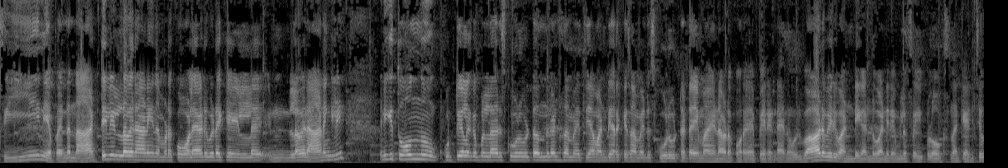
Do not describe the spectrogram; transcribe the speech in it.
സീനി അപ്പം എന്റെ നാട്ടിലുള്ളവരാണെങ്കിൽ നമ്മുടെ കോളയാട് ഇവിടെയൊക്കെ ഉള്ള ഉള്ളവരാണെങ്കിൽ എനിക്ക് തോന്നുന്നു കുട്ടികളൊക്കെ പിള്ളേർ സ്കൂൾ വിട്ട് ഒന്ന് രണ്ട് സമയത്ത് ഞാൻ വണ്ടി ഇറക്കിയ സമയത്ത് സ്കൂൾ വിട്ട ടൈം അവിടെ കുറേ പേരുണ്ടായിരുന്നു. ഒരുപാട് പേര് വണ്ടി കണ്ടു. വണ്ടിയുടെ മുമ്പിൽ ഫ്രീ ബ്ലോക്സ് എന്നൊക്കെ അടിച്ചു.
